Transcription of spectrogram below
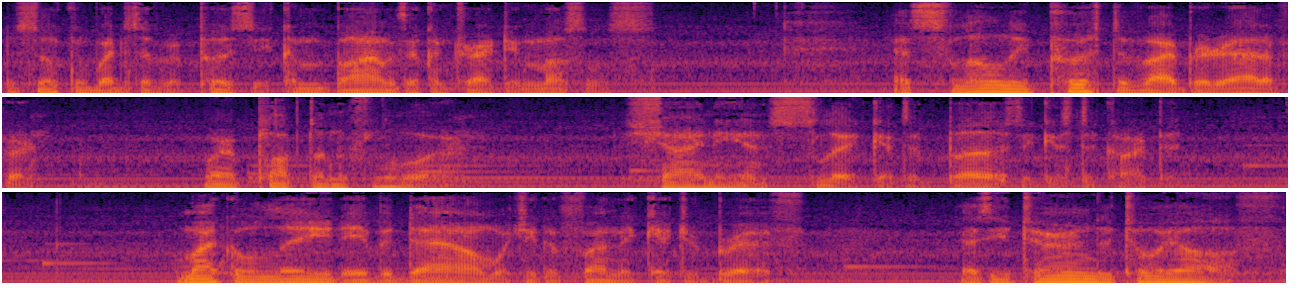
the soaking wetness of her pussy combined with her contracting muscles had slowly pushed the vibrator out of her, where it plopped on the floor, shiny and slick as it buzzed against the carpet. Michael laid Ava down where she could finally catch her breath as he turned the toy off.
